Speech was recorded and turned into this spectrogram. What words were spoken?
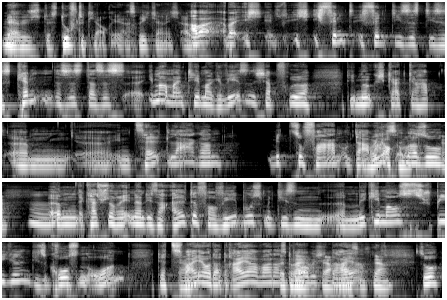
Ja, das duftet ja auch eher, das riecht ja nicht. Also, Aber, aber ich, ich, ich finde ich find dieses, dieses Campen, das ist, das ist äh, immer mein Thema gewesen. Ich habe früher die Möglichkeit gehabt, ähm, äh, in Zeltlagern mitzufahren. Und da war auch es immer so, ja. ähm, da kann ich mich noch erinnern, dieser alte VW-Bus mit diesen äh, Mickey Maus-Spiegeln, diese großen Ohren. Der Zweier oder Dreier war das, glaube ich. ja, Dreier. meistens, ja. So,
